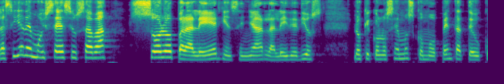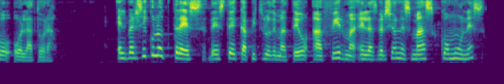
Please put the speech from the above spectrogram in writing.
La silla de Moisés se usaba solo para leer y enseñar la ley de Dios, lo que conocemos como Pentateuco o la Torah. El versículo 3 de este capítulo de Mateo afirma en las versiones más comunes,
